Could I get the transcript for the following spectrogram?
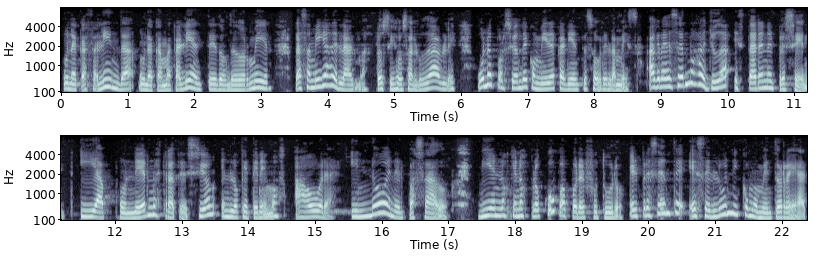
una casa linda, una cama caliente donde dormir, las amigas del alma, los hijos saludables, una porción de comida caliente sobre la mesa. Agradecer nos ayuda a estar en el presente y a poner nuestra atención en lo que tenemos ahora y no en el pasado, ni en lo que nos preocupa por el futuro. El presente es el único momento real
